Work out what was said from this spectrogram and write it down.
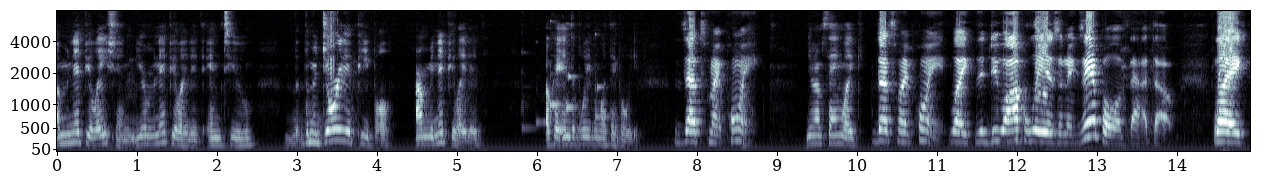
a manipulation. You're manipulated into the majority of people are manipulated. Okay, into believing what they believe. that's my point. You know what I'm saying? Like, That's my point. Like the duopoly is an example of that though. Like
